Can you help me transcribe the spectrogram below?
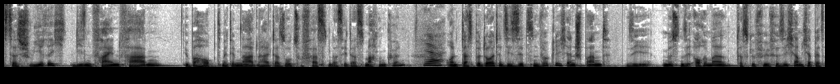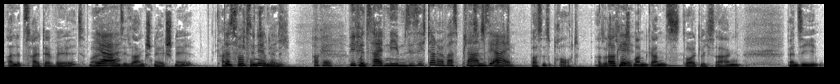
ist das schwierig, diesen feinen Faden überhaupt mit dem Nadelhalter so zu fassen, dass sie das machen können. Ja. Und das bedeutet, sie sitzen wirklich entspannt. Sie müssen sie auch immer das Gefühl für sich haben, ich habe jetzt alle Zeit der Welt, weil ja. wenn sie sagen schnell, schnell, kann das es nicht funktionieren nicht. Okay. Wie viel Und Zeit nehmen Sie sich dann oder was planen Sie braucht, ein? Was es braucht. Also das okay. muss man ganz deutlich sagen. Wenn Sie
